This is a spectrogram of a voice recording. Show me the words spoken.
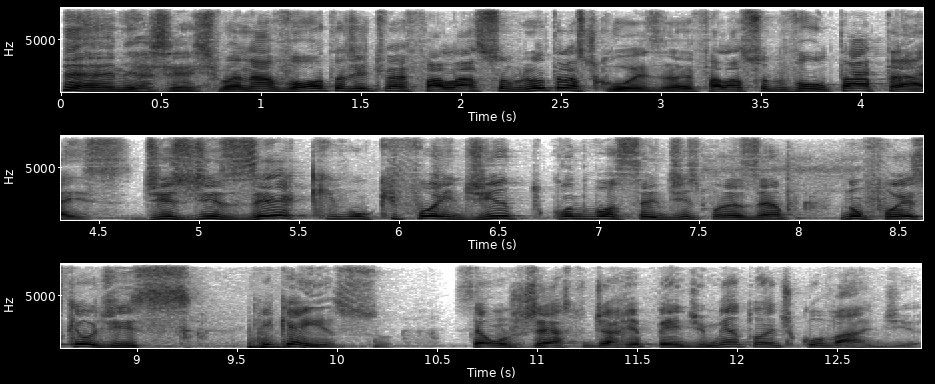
É, minha gente, mas na volta a gente vai falar sobre outras coisas, vai falar sobre voltar atrás, diz dizer que o que foi dito quando você diz, por exemplo, não foi isso que eu disse. O que, que é isso? Isso é um gesto de arrependimento ou é de covardia?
